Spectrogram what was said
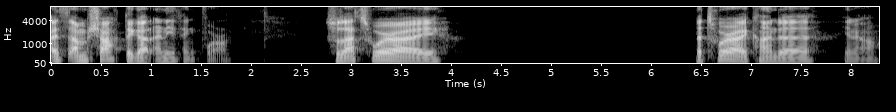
I I'm shocked they got anything for him. So that's where I that's where I kind of, you know,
